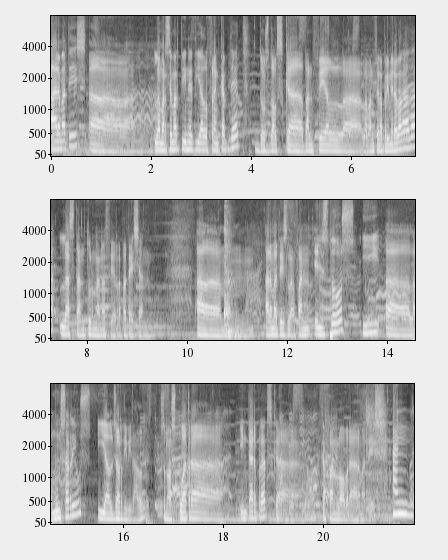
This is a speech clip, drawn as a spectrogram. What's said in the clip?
ara mateix eh, la Mercè Martínez i el Frank Capdet, dos dels que van fer el, la, la van fer la primera vegada, l'estan tornant a fer, repeteixen. Um, ara mateix la fan ells dos i uh, la Montse Rius i el Jordi Vidal. Són els quatre intèrprets que, que fan l'obra ara mateix. En,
